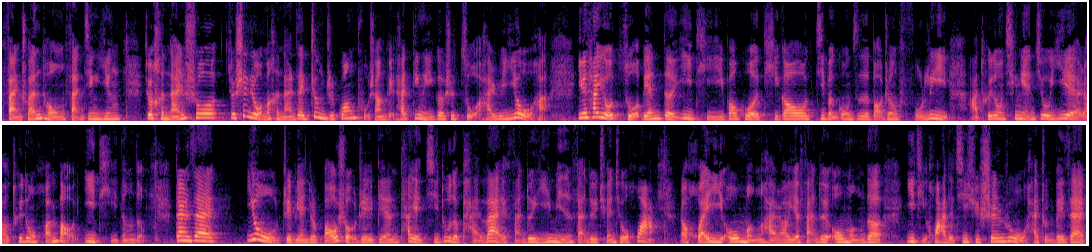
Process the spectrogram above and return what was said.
反传统、反精英，就很难说，就甚至我们很难在政治光谱上给它定一个是左还是右哈，因为它有左边的议题，包括提高高基本工资、保证福利啊，推动青年就业，然后推动环保议题等等，但是在。右这边就是保守这边，他也极度的排外，反对移民，反对全球化，然后怀疑欧盟哈，然后也反对欧盟的一体化的继续深入，还准备在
